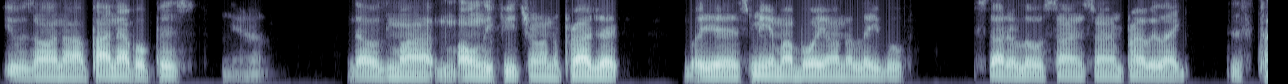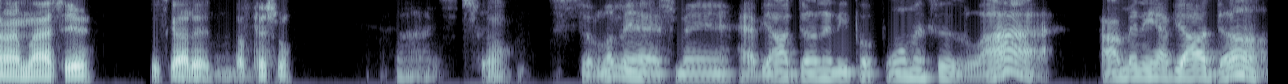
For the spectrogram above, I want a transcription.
He was on uh Pineapple Piss. Yeah. That was my only feature on the project. But yeah, it's me and my boy on the label. Started a little sign something probably like this time last year. Just got it official. Nice. So So let me ask, man, have y'all done any performances live? How many have y'all done?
